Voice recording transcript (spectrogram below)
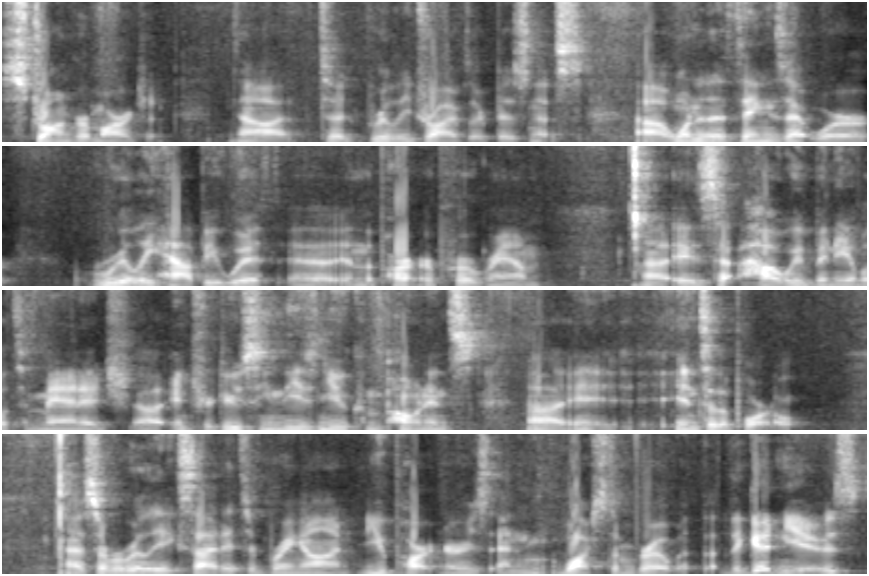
stronger margin to really drive their business. one of the things that we're really happy with in the partner program uh, is how we've been able to manage uh, introducing these new components uh, in, into the portal. Uh, so we're really excited to bring on new partners and watch them grow with them. The good news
